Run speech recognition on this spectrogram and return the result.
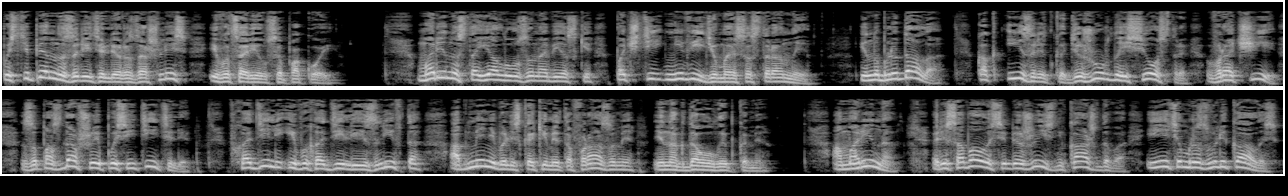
Постепенно зрители разошлись, и воцарился покой. Марина стояла у занавески, почти невидимая со стороны, и наблюдала, как изредка дежурные сестры, врачи, запоздавшие посетители входили и выходили из лифта, обменивались какими-то фразами, иногда улыбками. А Марина рисовала себе жизнь каждого и этим развлекалась,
